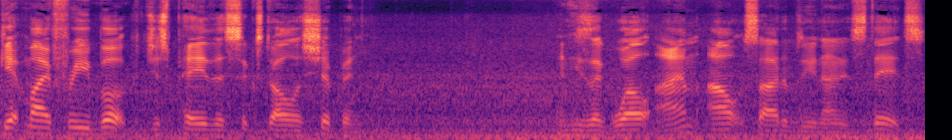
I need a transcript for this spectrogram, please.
get my free book, just pay the $6 shipping. And he's like, "Well, I'm outside of the United States.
